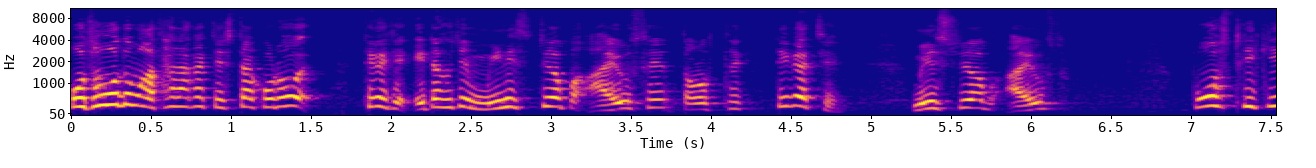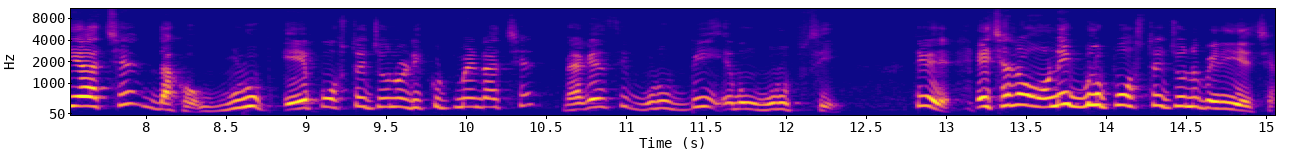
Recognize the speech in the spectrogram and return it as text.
প্রথমত মাথায় রাখার চেষ্টা করো। ঠিক আছে? এটা হচ্ছে মিনিস্ট্রি অফ আয়ুষের তরফ থেকে। ঠিক আছে? মিনিস্ট্রি অফ আয়ুষ পোস্ট কী কী আছে? দেখো গ্রুপ এ পোস্টের জন্য রিক্রুটমেন্ট আছে ভ্যাকেন্সি গ্রুপ বি এবং গ্রুপ সি ঠিক আছে? এছাড়াও অনেকগুলো পোস্টের জন্য বেরিয়েছে।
